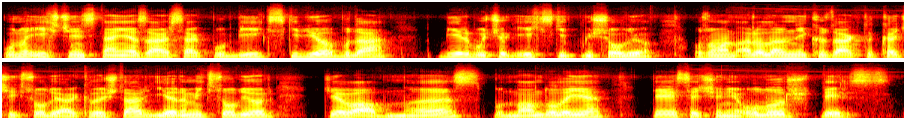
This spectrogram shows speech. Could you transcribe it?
Bunu x cinsinden yazarsak bu 1x gidiyor. Bu da 1,5 x gitmiş oluyor. O zaman aralarındaki uzaklık kaç x oluyor arkadaşlar? Yarım x oluyor. Cevabımız bundan dolayı D seçeneği olur deriz.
